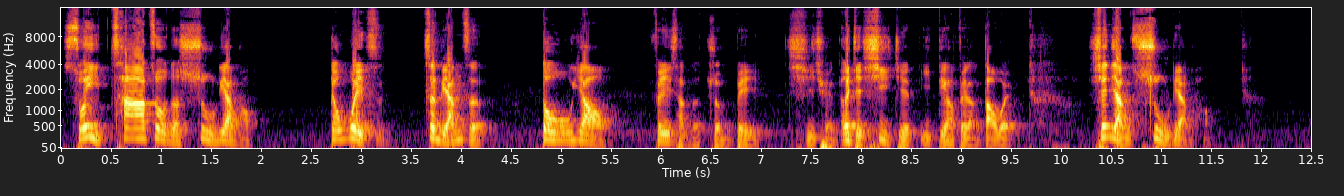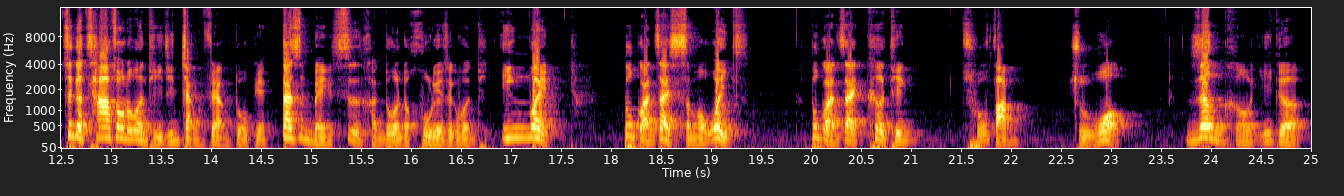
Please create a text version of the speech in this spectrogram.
所以插座的数量哦跟位置这两者都要非常的准备齐全，而且细节一定要非常到位。先讲数量哈。这个插座的问题已经讲了非常多遍，但是每次很多人都忽略这个问题，因为不管在什么位置，不管在客厅、厨房、主卧，任何一个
